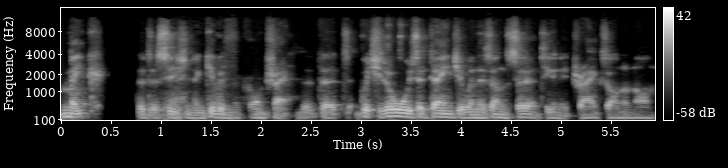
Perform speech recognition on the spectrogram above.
make the decision and give him the contract. That, that which is always a danger when there's uncertainty and it drags on and on,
